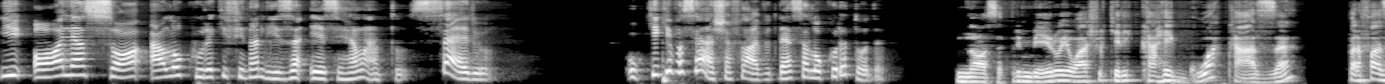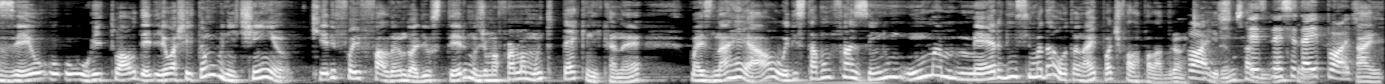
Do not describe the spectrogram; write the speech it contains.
E olha só a loucura que finaliza esse relato. Sério. O que, que você acha, Flávio, dessa loucura toda? Nossa, primeiro eu acho que ele carregou a casa para fazer o, o, o, ritual dele. Eu achei tão bonitinho que ele foi falando ali os termos de uma forma muito técnica, né? Mas na real, eles estavam fazendo uma merda em cima da outra. Ai, pode falar palavrão pode. aqui? Não sabia, Esse, nesse daí pode. Ai.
